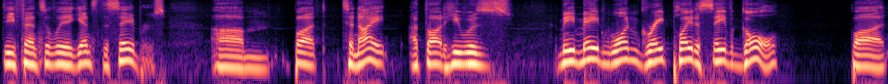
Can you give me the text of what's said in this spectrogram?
defensively against the Sabres. Um, but tonight, I thought he was. I mean, he made one great play to save a goal, but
